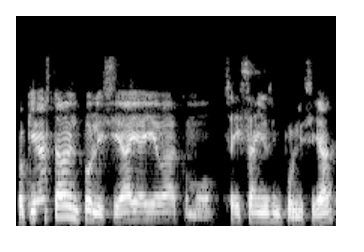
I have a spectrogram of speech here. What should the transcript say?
porque yo estaba en publicidad, ya lleva como seis años en publicidad.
